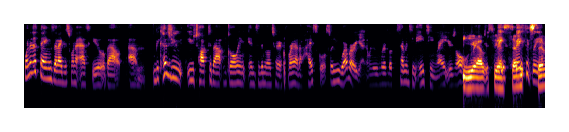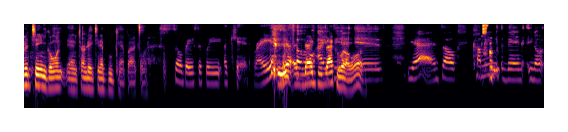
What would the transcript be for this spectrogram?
one of the things that I just want to ask you about, um, because you you talked about going into the military right out of high school, so you were very young. I mean, we were 17, 18, right, years old. Yeah, right? yeah, bas- seven, basically seventeen going and turned eighteen at boot camp actually. So basically, a kid, right? Yeah, so that's exactly what I was. Is, yeah, and so coming then, you know,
